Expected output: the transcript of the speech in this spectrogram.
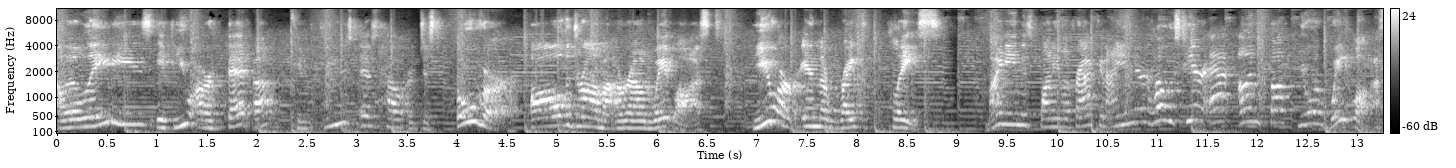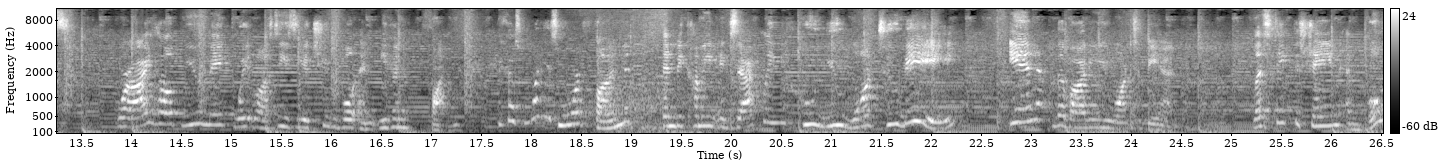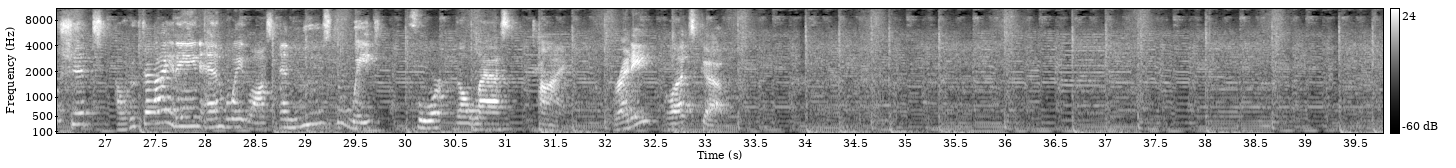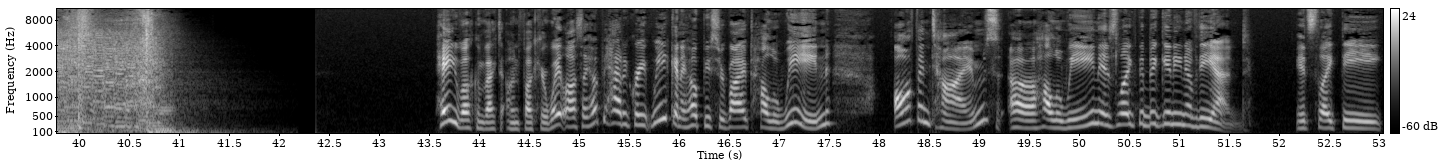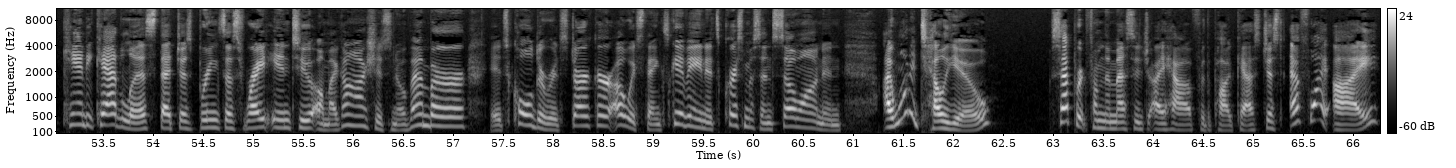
Hello, ladies. If you are fed up, confused as hell, or just over all the drama around weight loss, you are in the right place. My name is Bonnie Lefrak, and I am your host here at Unfuck Your Weight Loss, where I help you make weight loss easy, achievable, and even fun. Because what is more fun than becoming exactly who you want to be in the body you want to be in? Let's take the shame and bullshit out of dieting and weight loss and lose the weight for the last time. Ready? Let's go. Hey, welcome back to Unfuck Your Weight Loss. I hope you had a great week and I hope you survived Halloween. Oftentimes, uh, Halloween is like the beginning of the end. It's like the candy catalyst that just brings us right into, oh my gosh, it's November, it's colder, it's darker, oh, it's Thanksgiving, it's Christmas, and so on. And I want to tell you, separate from the message I have for the podcast, just FYI,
